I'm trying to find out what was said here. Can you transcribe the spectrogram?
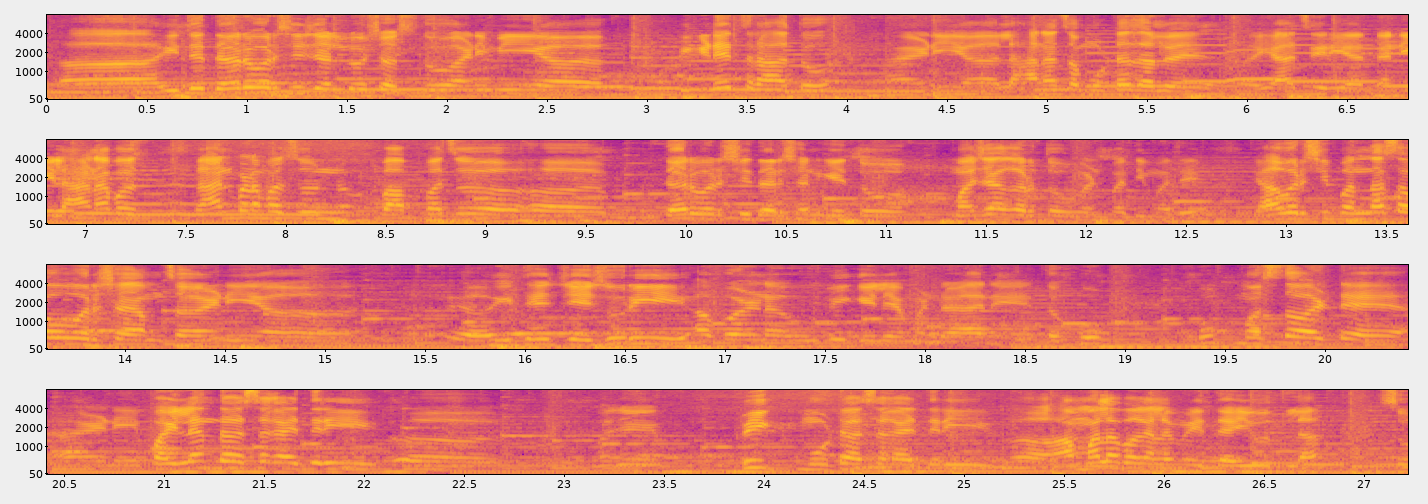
इथे दरवर्षी जल्लोष असतो आणि मी इकडेच राहतो आणि लहानाचा मोठा झालो आहे ह्याच एरियात. आणि लहानापासून लहानपणापासून बाप्पाचं दरवर्षी दर्शन घेतो मजा करतो गणपतीमध्ये. यावर्षी पन्नासावं वर्ष आहे आमचं आणि इथे जेजुरी आपण उभी केली आहे मंडळाने. तर खूप खूप मस्त वाटते आणि पहिल्यांदा असं काहीतरी म्हणजे बिग मोठं असं काहीतरी आम्हाला बघायला मिळतं यूथला सो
